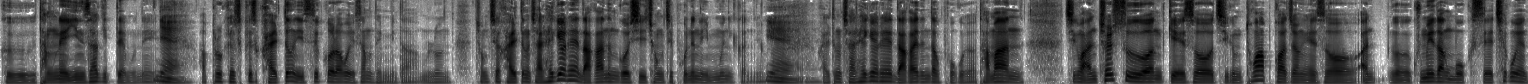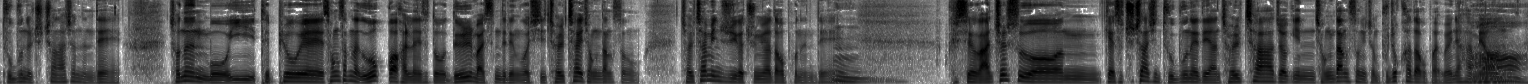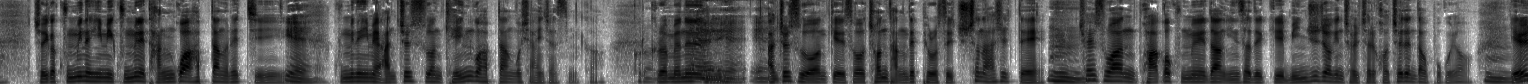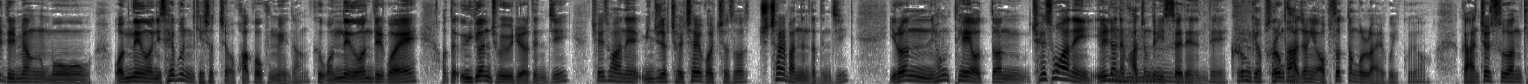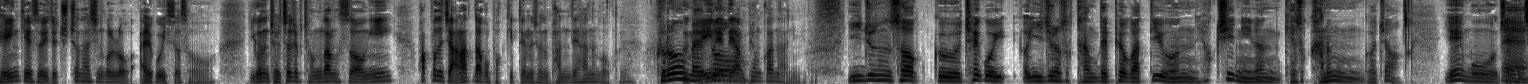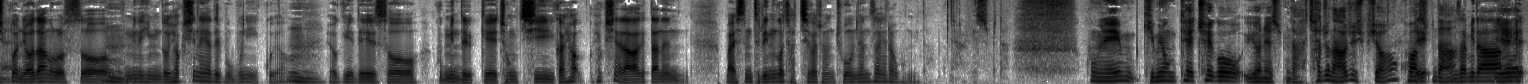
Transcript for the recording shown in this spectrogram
그 당내 인사기 때문에 예. 앞으로 계속해서 갈등은 있을 거라고 예상됩니다. 물론 정치 갈등 잘 해결해 나가는 것이 정치 본연의 임무니까요. 예. 갈등 잘 해결해 나가야 된다고 보고요. 다만 지금 안철수 의원께서 지금 통합 과정에서 안, 어, 국민당 몫의 최고위원 두 분을 추천하셨는데 저는 뭐 이 대표의 성삼남 의혹과 관련해서도 늘 말씀드린 것이 절차의 정당성, 절차 민주주의가 중요하다고 보는데. 음. 글쎄요, 안철수 의원께서 추천하신 두 분에 대한 절차적인 정당성이 좀 부족하다고 봐요. 왜냐하면 아. 저희가 국민의힘이 국민의당과 합당을 했지 예. 국민의힘의 안철수 의원 개인과 합당한 것이 아니지 않습니까? 그러면은 예, 예, 예. 안철수 의원께서 전 당 대표로서 추천을 하실 때 음. 최소한 과거 국민의당 인사들끼리 민주적인 절차를 거쳐야 된다고 보고요. 음. 예를 들면 뭐 원내 의원이 세 분 계셨죠. 과거 국민의당. 그 원내 의원들과의 어떤 의견 조율이라든지 최소한의 민주적 절차를 거쳐서 추천을 받는다든지 이런 형태의 어떤 최소한의 일련의 음. 과정들이 있어야 되는데 그런 게 없었다? 그런 과정이 없었던 걸로 알고 있고요. 그 안철수 의원 개인께서 이제 추천하신 걸로 알고 있어서 이거는 절차적 정당성이 확보되지 않았다고 봤기 때문에 저는 반 반대하는 거고요. 그럼에도 그 개인에 대한 평가는 아닙니다. 이준석 그 최고 이준석 당 대표가 띄운 혁신위는 계속 가는 거죠. 예, 뭐 저희 예. 집권 여당으로서 음. 국민의힘도 혁신해야 될 부분이 있고요. 음. 여기에 대해서 국민들께 정치가 혁, 혁신해 나가겠다는 말씀 드리는 것 자체가 저는 좋은 현상이라고 봅니다. 알겠습니다. 국민의힘 김용태 최고위원이었습니다. 자주 나와주십시오. 고맙습니다. 네, 감사합니다. 예. 네.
